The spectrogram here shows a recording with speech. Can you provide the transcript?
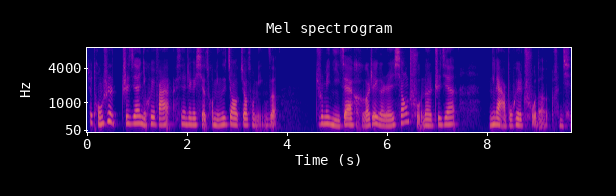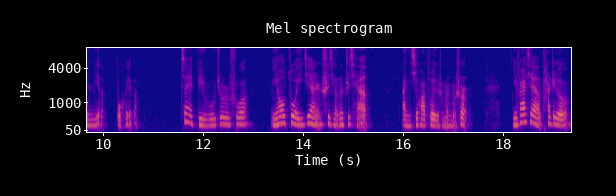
就同事之间，你会发现这个写错名字叫叫错名字，就说明你在和这个人相处那之间，你俩不会处的很亲密的，不会的。再比如就是说，你要做一件事情的之前，啊，你计划做一个什么什么事儿，你发现他这个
